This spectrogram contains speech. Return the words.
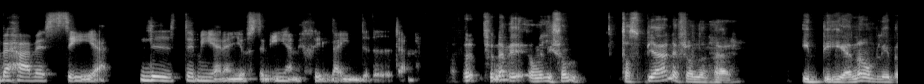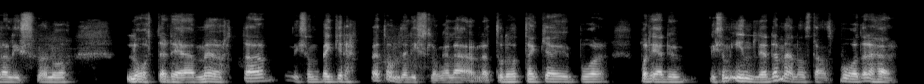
behöver se lite mer än just den enskilda individen. För, för när vi, om vi liksom tar spjärn ifrån den här idén om liberalismen och låter det möta liksom begreppet om det livslånga lärandet. Och då tänker jag på, på det du liksom inledde med någonstans, både de här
